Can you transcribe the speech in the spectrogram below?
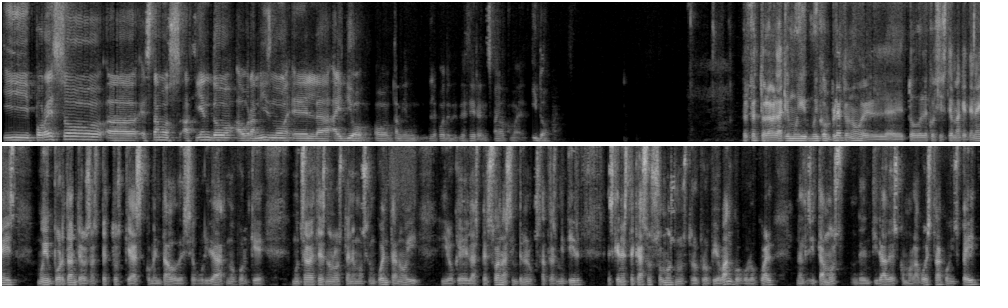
Y por eso ah, estamos haciendo ahora mismo el ah, IDO, o también le puedo decir en español como el IDO. Perfecto, la verdad que muy, muy completo, ¿no? Eh, todo el ecosistema que tenéis, muy importante los aspectos que has comentado de seguridad, ¿no? Porque muchas veces no los tenemos en cuenta, ¿no? Y, lo que las personas siempre nos gusta transmitir es que en este caso somos nuestro propio banco, con lo cual necesitamos de entidades como la vuestra, CoinSpade,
